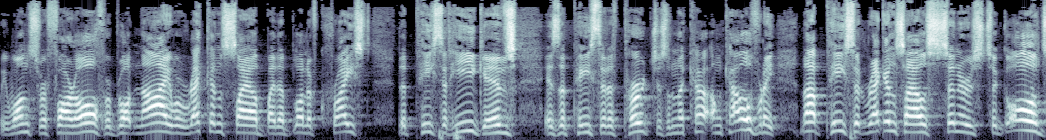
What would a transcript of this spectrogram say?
we once were far off, were brought nigh, were reconciled by the blood of Christ. The peace that He gives is the peace that is purchased on, the, on Calvary, that peace that reconciles sinners to God.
